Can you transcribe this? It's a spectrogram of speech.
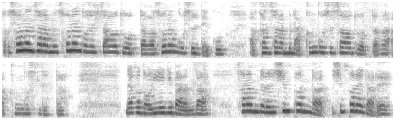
서- 선한 사람은 선한 것을 쌓아두었다가 선한 것을 내고 악한 사람은 악한 것을 쌓아두었다가 악한 것을 냈다. 내가 너희에게 말한다. 사람들은 심판 날, 심판의 날에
